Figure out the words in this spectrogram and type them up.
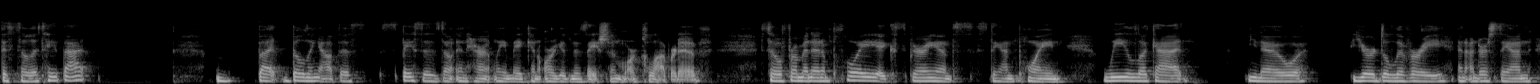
facilitate that. But building out this spaces don't inherently make an organization more collaborative. So from an employee experience standpoint, we look at, you know, your delivery and understand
